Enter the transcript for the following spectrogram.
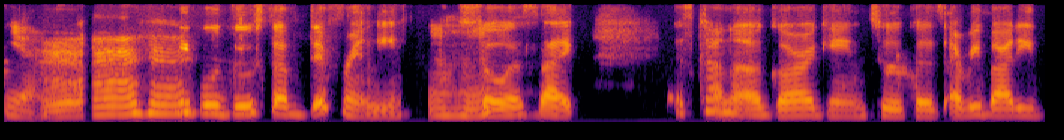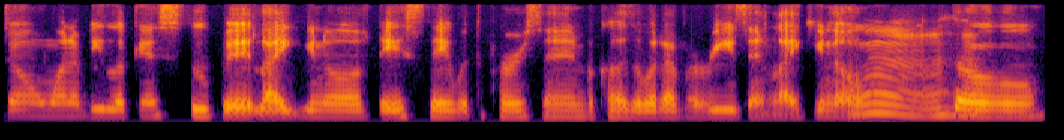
Yeah. Mhm. people do stuff differently. Mhm. So it's like it's kind of a guard game too, because everybody don't want to be looking stupid, like you know, if they stay with the person because of whatever reason, like you know. Mhm. So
